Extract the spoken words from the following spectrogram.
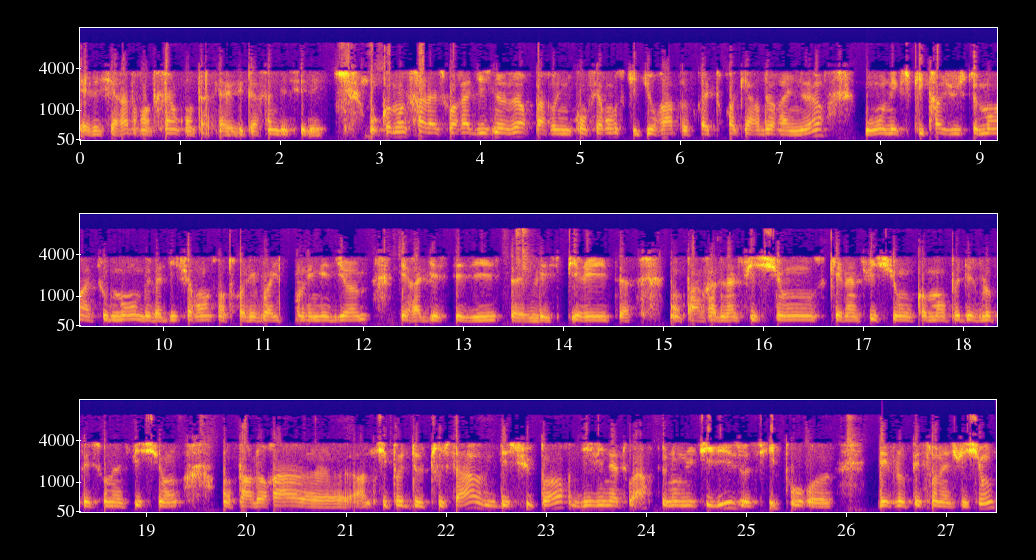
Et elle essaiera de rentrer en contact avec des personnes décédées. On commencera la soirée à 19h par une conférence qui durera à peu près trois quarts d'heure à une heure, où on expliquera justement à tout le monde la différence entre les voyants, les médiums, les radiesthésistes, les spirites. On parlera de l'intuition, ce qu'est l'intuition, comment on peut développer son intuition. On parlera euh, un petit peu de tout ça, des supports divinatoires que l'on utilise aussi pour euh, développer son intuition.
